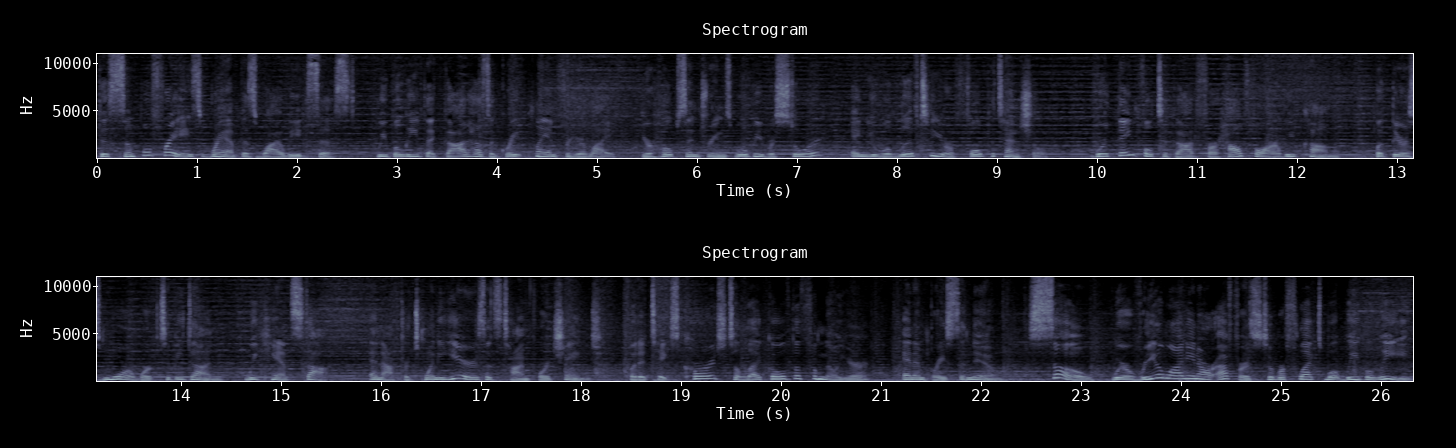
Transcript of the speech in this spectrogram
This simple phrase, RAMP, is why we exist. We believe that God has a great plan for your life. Your hopes and dreams will be restored, and you will live to your full potential. We're thankful to God for how far we've come, but there's more work to be done. We can't stop. And after 20 years, it's time for a change. But it takes courage to let go of the familiar and embrace the new. So, we're realigning our efforts to reflect what we believe.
